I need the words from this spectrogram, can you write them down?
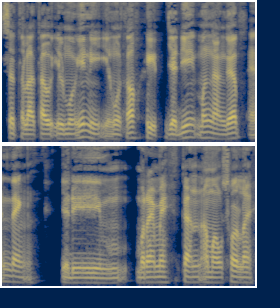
setelah tahu ilmu ini, ilmu tauhid, jadi menganggap enteng, jadi meremehkan amal soleh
